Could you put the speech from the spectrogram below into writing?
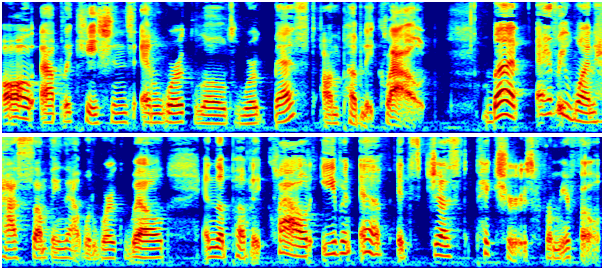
all applications and workloads work best on public cloud, but everyone has something that would work well in the public cloud, even if it's just pictures from your phone.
